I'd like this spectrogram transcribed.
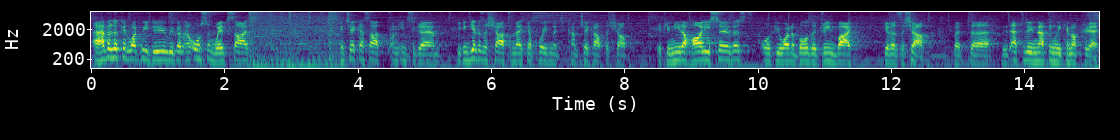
Uh, have a look at what we do. We've got an awesome website. You can check us out on Instagram. You can give us a shout to make an appointment to come check out the shop. If you need a Harley serviced or if you want to build a dream bike, give us a shout. But uh, there's absolutely nothing we cannot create.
